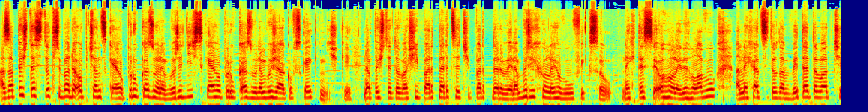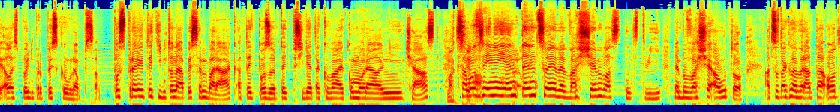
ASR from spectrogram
A zapište si to třeba do občanského průkazu, nebo řidičského průkazu, nebo žákovské knížky. Napište to vaší partnerce či partnerovi na břicho lihovou fixou. Nechte si oholit hlavu a nechat si to tam vytetovat, či alespoň propiskou napsat. Posprejujte tímto nápisem barák a teď pozor, teď přijde taková jako morální část. Maxima. Samozřejmě jen ten, co je ve vašem vlastnictví, nebo vaše auto. A co takhle vrata od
